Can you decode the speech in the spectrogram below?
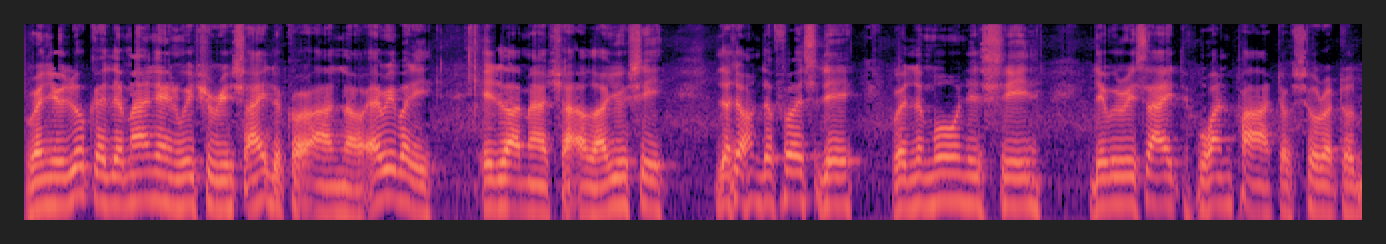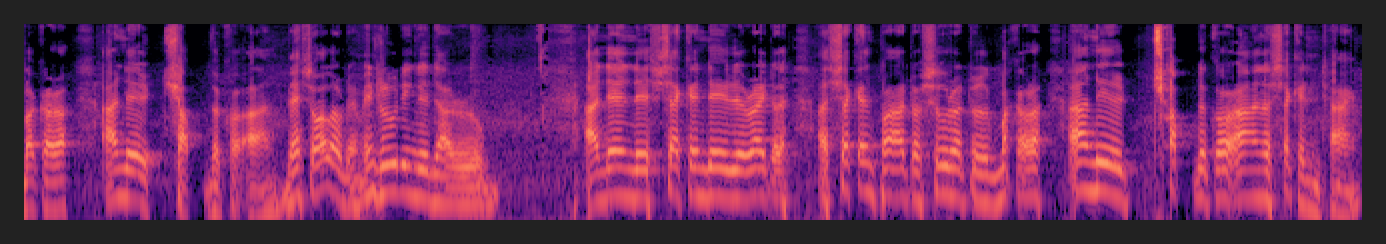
when you look at the manner in which you recite the Quran now, everybody, illa masha'Allah, you see that on the first day, when the moon is seen, they will recite one part of Surah Al-Baqarah and they'll chop the Quran. That's all of them, including the Darul and then the second day they write a, a second part of Surah Al-Baqarah and they'll chop the Quran a second time.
